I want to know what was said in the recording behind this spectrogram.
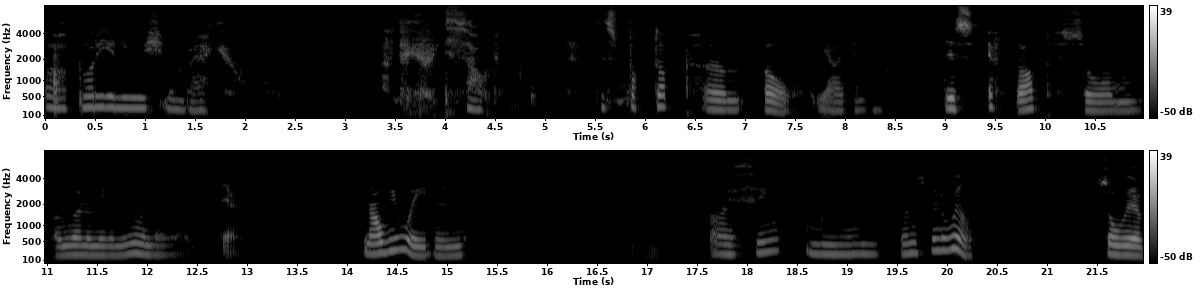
Uh, body animation, I'm back. I figured this out. This fucked up, um, oh, yeah, I can. This effed up, so um, I'm gonna make a new one there. Now we waiting. I think we're gonna spin the wheel. So we're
